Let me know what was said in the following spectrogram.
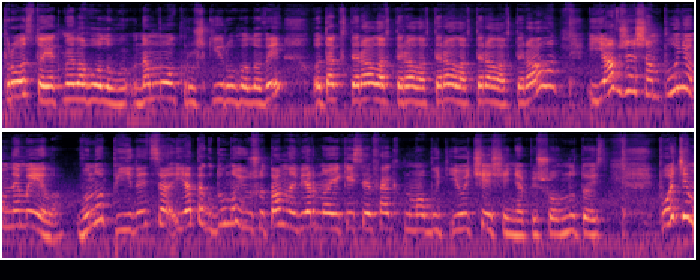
просто як мила голову на мокру шкіру голови, отак втирала, втирала, втирала, втирала, втирала. І я вже шампунем не мила. Воно піниться. І я так думаю, що там, напевно, якийсь ефект, мабуть, і очищення пішов. Ну, тобто, потім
